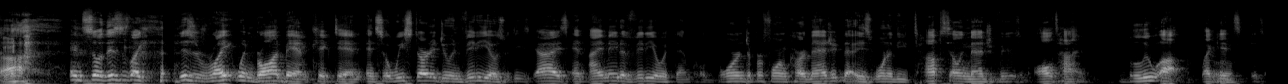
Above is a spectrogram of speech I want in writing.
Uh, and so this is like this is right when broadband kicked in, and so we started doing videos with these guys, and I made a video with them called "Born to Perform Card Magic." That is one of the top-selling magic videos of all time. Blew up like it's it's.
